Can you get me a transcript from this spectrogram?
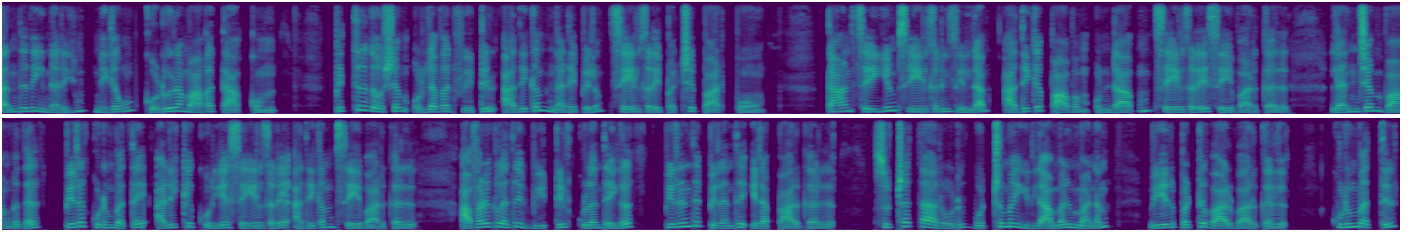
சந்ததியினரையும் மிகவும் கொடூரமாக தாக்கும். பித்ருதோஷம் உள்ளவர் வீட்டில் அதிகம் நடைபெறும் செயல்களை பற்றி பார்ப்போம். தான் செய்யும் செயல்களில் எல்லாம் அதிக பாவம் உண்டாகும் செயல்களை செய்வார்கள். லஞ்சம் வாங்குதல் பிற குடும்பத்தை அழிக்கக்கூடிய செயல்களை அதிகம் செய்வார்கள். அவர்களது வீட்டில் குழந்தைகள் பிறந்து பிறந்து இறப்பார்கள். சுற்றத்தாரோடு ஒற்றுமை இல்லாமல் மனம் வேறுபட்டு வாழ்வார்கள். குடும்பத்தில்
